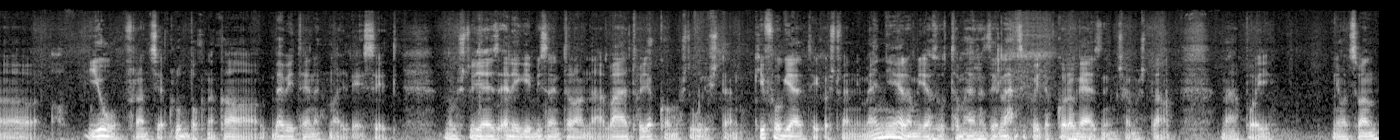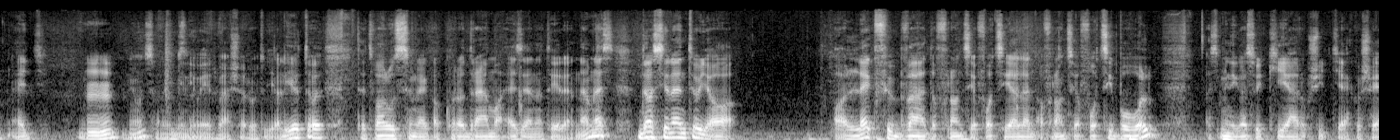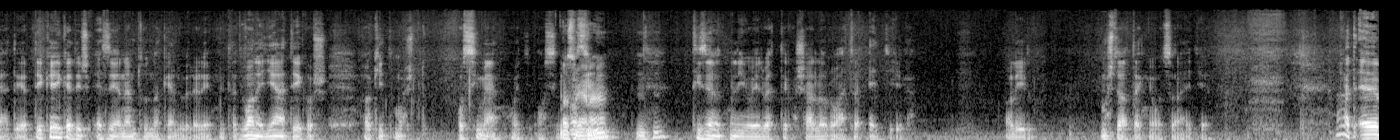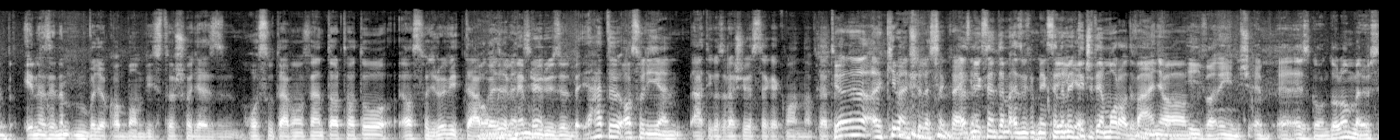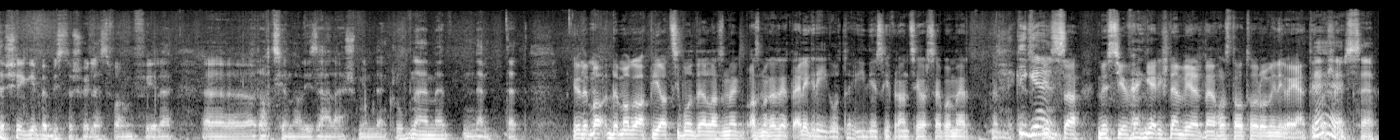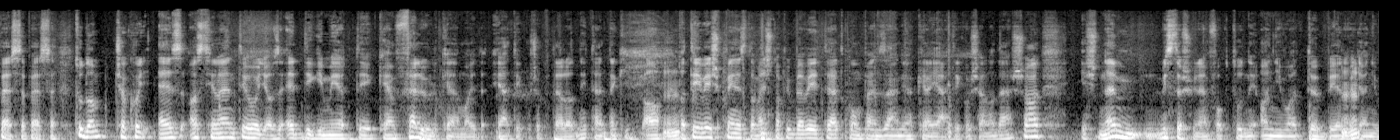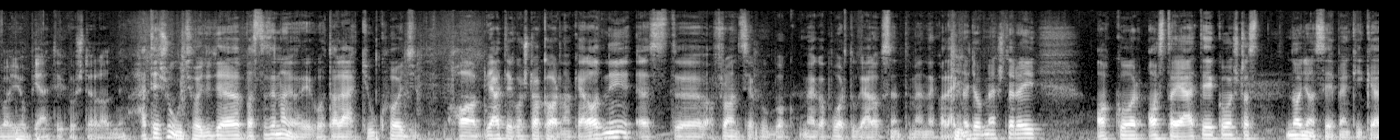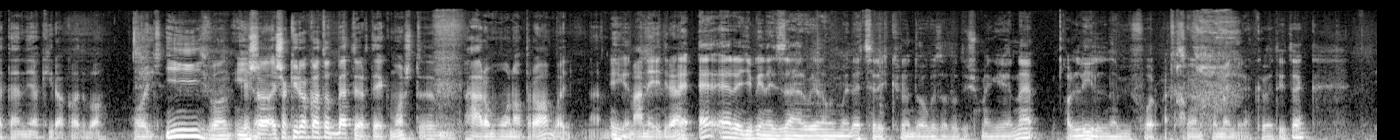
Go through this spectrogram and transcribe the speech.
a jó francia kluboknak a bevételnek nagy részét. Na most ugye ez eléggé bizonytalanná vált, hogy akkor most úristen ki fog játékost venni mennyiért, ami azóta már azért látszik, hogy akkor a gáz nincsen most a nápoi 81 Uh-huh. 81 millióért vásárolt ugye a Lille-től, tehát valószínűleg akkor a dráma ezen a téren nem lesz, de azt jelenti, hogy a, a legfőbb vád a francia foci ellen a francia fociból, az mindig az, hogy kiárusítják a saját értékeiket, és ezért nem tudnak előrelépni. Tehát van egy játékos, akit most Oszime, vagy Oszime, Oszime, uh-huh. 15 millióért vettek a Charleroi-ra egy éve. A Lille. Most adták 81-ért. Hát én azért nem vagyok abban biztos, hogy ez hosszú távon fenntartható. Az, hogy rövid távon nem gyűrűzött be. Hát az, hogy ilyen átigazolási összegek vannak. Tehát, ja, kíváncsi leszek rá. Ez még szerintem, ez még szerintem egy kicsit ilyen maradvány. Így van, így van, én is ezt gondolom, mert összességében biztos, hogy lesz valamiféle uh, racionalizálás minden klubnál, mert nem, tehát jó, de, de maga a piaci modell az meg, az meg azért elég régóta így néz ki Franciaországban, mert nem Igen. vissza. Monsieur Wenger is nem véletlenül hozta otthonról mindig a játékos. Persze, persze, persze. Tudom, csak hogy ez azt jelenti, hogy az eddigi mértéken felül kell majd játékosokat eladni, tehát neki a, hmm. a tévés pénzt, a mesnapi bevételt kompenzálnia kell játékos eladással, és nem biztos, hogy nem fog tudni annyival többért, hmm. vagy annyival jobb játékost eladni. Hát és úgy, hogy ugye azt azért nagyon régóta látjuk, hogy ha játékost akarnak eladni, ezt a francia klubok meg a portugálok szerintem ennek a legnagyobb mesterei, akkor azt a játékost azt nagyon szépen ki kell tenni a kirakatba. Hogy így van. Így és, van. A, és a kirakatot betörték most három hónapra, vagy nem, Igen. már négyre. E, e, erre egyébként egy zárójel, ami majd egyszer egy külön dolgozatot is megérne. A Lille nevű formáció, nem tudom mennyire követitek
